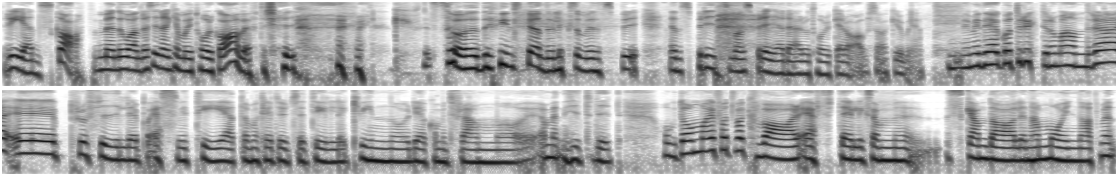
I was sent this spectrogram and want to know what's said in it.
redskap. Men å andra sidan kan man ju torka av efter sig. Så det finns ju ändå liksom en, spri, en sprit som man sprayar där och torkar av saker med. Nej, men det har gått rykten om andra eh, profiler på SVT. Att de har klätt ut sig till kvinnor. Det har kommit fram och, ja, men hit och dit. Och de har ju fått vara kvar efter liksom, eh, skandalen har mojnat. Men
